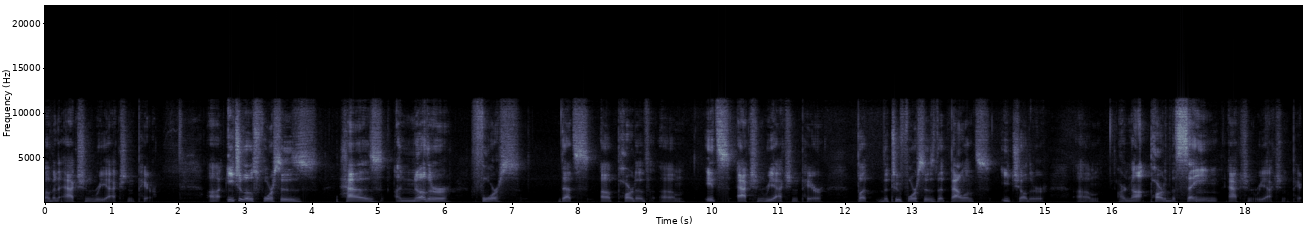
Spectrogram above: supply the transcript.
of an action-reaction pair. Uh, each of those forces has another force that's a part of um, its action-reaction pair, but the two forces that balance each other um, are not part of the same action-reaction pair.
